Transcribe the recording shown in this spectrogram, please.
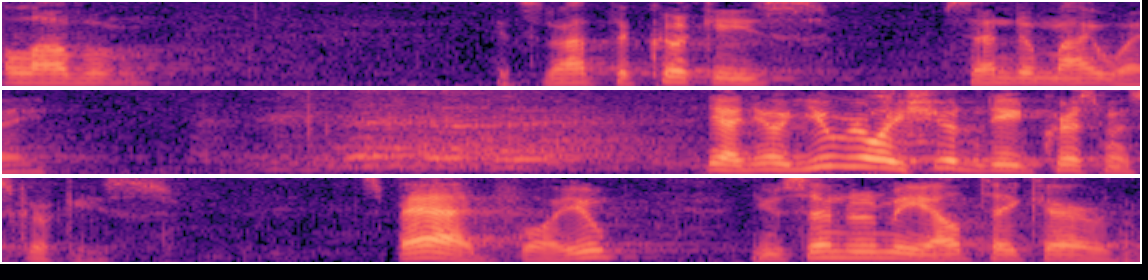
I love them. It's not the cookies, send them my way. yeah, you know, you really shouldn't eat Christmas cookies. It's bad for you. You send them to me, I'll take care of them.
